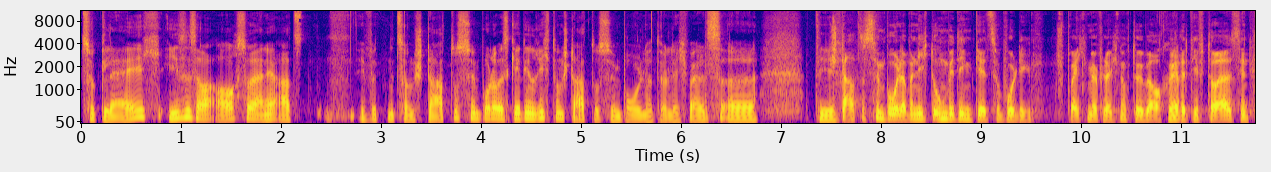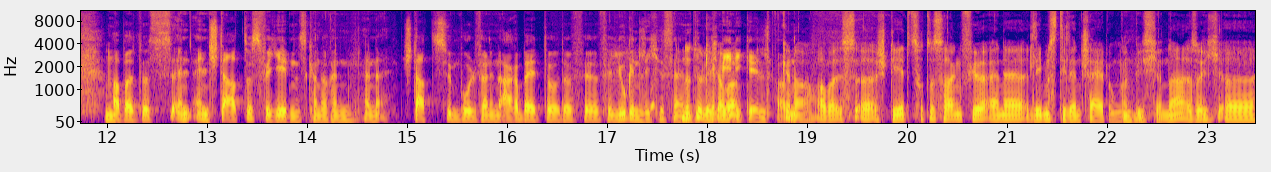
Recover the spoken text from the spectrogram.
zugleich ist es aber auch so eine Art, ich würde nicht sagen Statussymbol, aber es geht in Richtung Statussymbol natürlich, weil es äh, die. Statussymbol, aber nicht unbedingt jetzt, obwohl die sprechen wir vielleicht noch darüber, auch ja. relativ teuer sind. Mhm. Aber das ist ein, ein, Status für jeden. Es kann auch ein, ein Statussymbol für einen Arbeiter oder für, für Jugendliche sein, natürlich, die wenig Geld haben. Genau, aber es äh, steht sozusagen für eine Lebensstilentscheidung mhm. ein bisschen. Ne? Also ich äh,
